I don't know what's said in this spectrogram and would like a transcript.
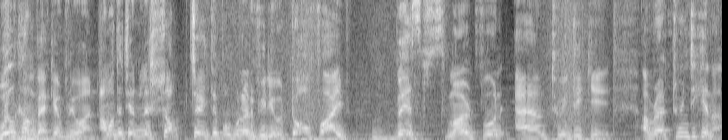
ওয়েলকাম ব্যাক এভরিওয়ান আমাদের চ্যানেলের সবচাইতে popular video top five best smartphone and twenty K আমরা টোয়েন্টি কে না,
